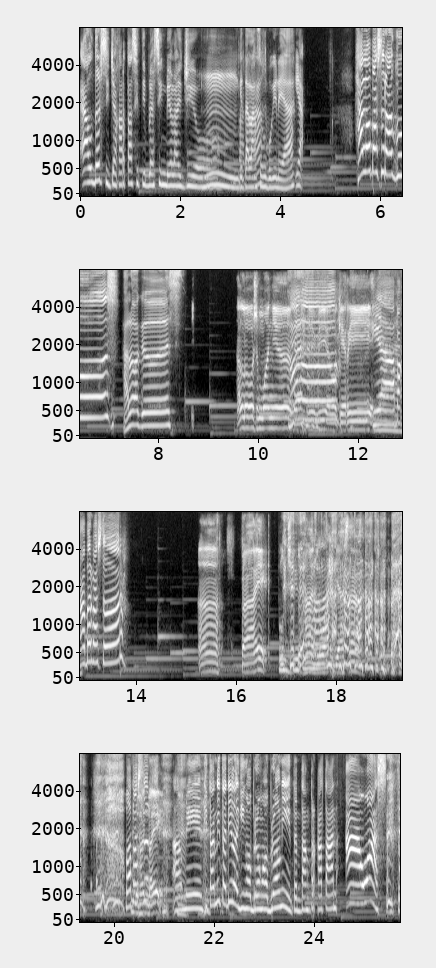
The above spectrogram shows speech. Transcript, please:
elders di Jakarta City Blessing Bellagio. Hmm, kita langsung hubungin ya. Halo Pastor Agus. Halo Agus. Halo semuanya, Halo. Halo Kerry. Iya, apa kabar Pastor? Ah, baik. Puji Tuhan luar biasa. Wah Tuhan Pastor, baik. Amin. Kita nih tadi lagi ngobrol-ngobrol nih tentang perkataan awas gitu.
